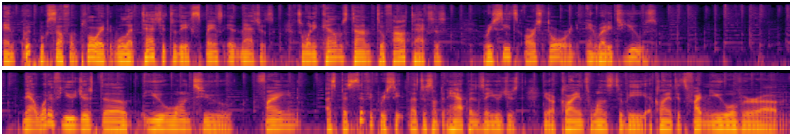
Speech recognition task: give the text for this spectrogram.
and QuickBooks Self-Employed will attach it to the expense it matches. So when it comes time to file taxes, receipts are stored and ready to use. Now, what if you just uh, you want to find a specific receipt? Let's say something happens and you just you know a client wants to be a client is fighting you over um,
